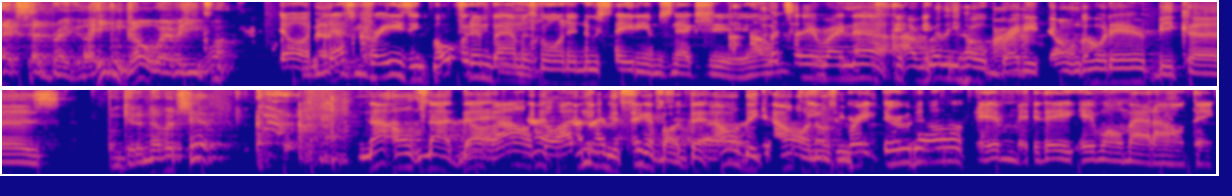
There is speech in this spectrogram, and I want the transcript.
accept Brady. Like he can go wherever he wants. Yo, that's crazy. Both of them Bama's going to new stadiums next year. I'm gonna tell you right now. I really hope Brady don't go there because we'll get another chip. not on, not that. No, I don't know. I am not even thinking about that. I don't think. I don't know. If break through though, it, they, it won't matter. I don't think.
